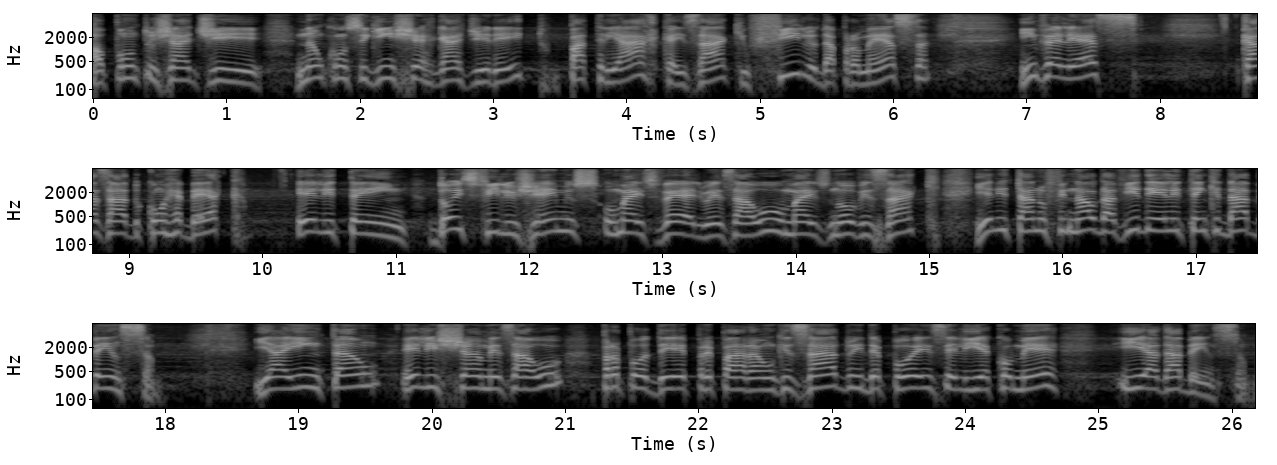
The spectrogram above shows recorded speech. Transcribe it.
ao ponto já de não conseguir enxergar direito. Patriarca Isaac, o filho da promessa, envelhece, casado com Rebeca. Ele tem dois filhos gêmeos, o mais velho Esaú, o mais novo Isaac, e ele está no final da vida e ele tem que dar a bênção. E aí então ele chama Esaú para poder preparar um guisado e depois ele ia comer e ia dar bênção.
